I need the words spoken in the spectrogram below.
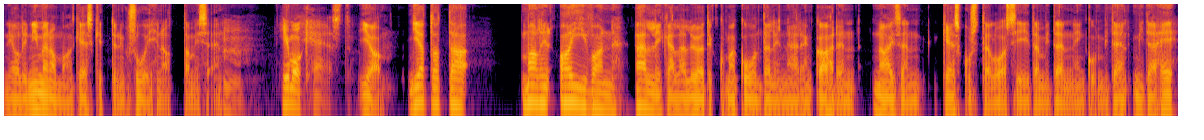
niin oli nimenomaan keskittynyt suihin ottamiseen. Mm. Himocast. Joo. Ja tota, mä olin aivan ällikällä lyöty, kun mä kuuntelin näiden kahden naisen keskustelua siitä, miten, niin kuin, miten, mitä he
